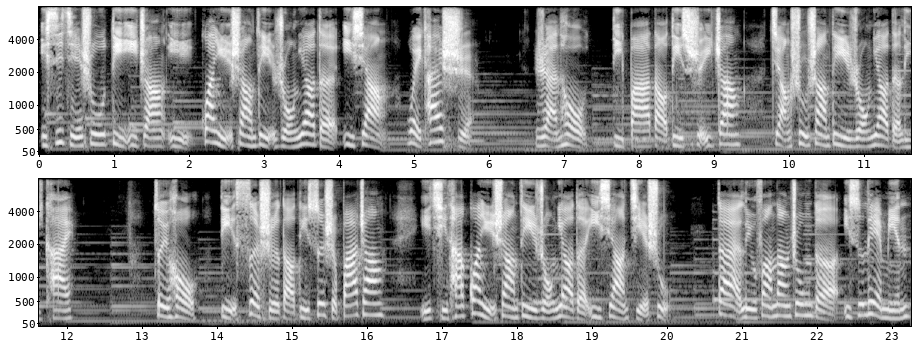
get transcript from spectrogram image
以西结书第一章以关于上帝荣耀的意象为开始，然后第八到第十一章讲述上帝荣耀的离开，最后第四十到第四十八章。以其他关于上帝荣耀的意象结束。在流放当中的以色列民，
